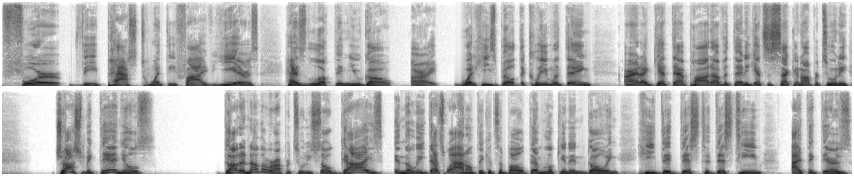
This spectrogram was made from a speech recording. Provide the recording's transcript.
for the past 25 years has looked, and you go, all right, what he's built, the Cleveland thing. All right, I get that part of it. Then he gets a second opportunity. Josh McDaniels got another opportunity. So guys in the league, that's why I don't think it's about them looking and going, he did this to this team. I think there's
